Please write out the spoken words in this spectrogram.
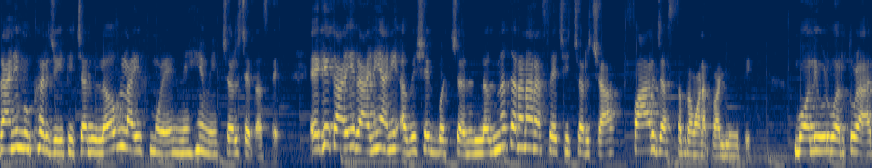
राणी मुखर्जी तिच्या लव्ह लाईफमुळे नेहमी चर्चेत असते. एकेकाळी राणी आणि अभिषेक बच्चन लग्न करणार असल्याची चर्चा फार जास्त प्रमाणात वाढली होती. बॉलिवूड वर्तुळात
